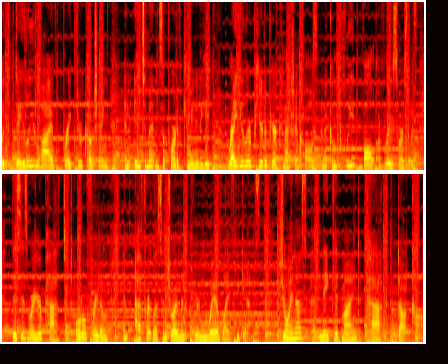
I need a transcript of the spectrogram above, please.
With daily live breakthrough coaching, an intimate and supportive community, regular peer to peer connection calls, and a complete vault of resources, this is where your path to total freedom and effortless enjoyment of your new way of life begins. Join us at nakedmindpath.com.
